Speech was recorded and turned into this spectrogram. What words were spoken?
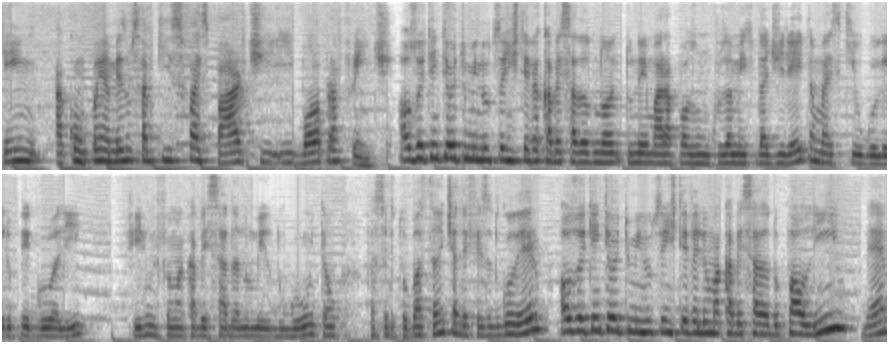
quem acompanha mesmo sabe que isso faz parte e bola para frente. Aos 88 minutos a gente teve a cabeçada do Neymar após um cruzamento da direita, mas que o goleiro pegou ali firme, foi uma cabeçada no meio do gol, então facilitou bastante a defesa do goleiro. Aos 88 minutos a gente teve ali uma cabeçada do Paulinho, né,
